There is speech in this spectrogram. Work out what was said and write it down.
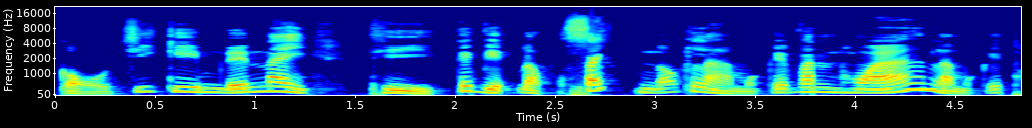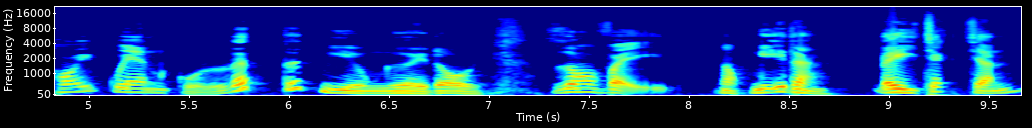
cổ chí kim đến nay thì cái việc đọc sách nó là một cái văn hóa, là một cái thói quen của rất rất nhiều người rồi. Do vậy Ngọc nghĩ rằng đây chắc chắn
